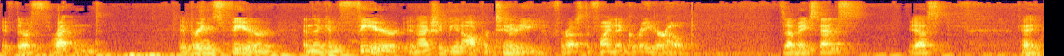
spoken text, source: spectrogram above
if they're threatened, it brings fear, and then can fear can actually be an opportunity for us to find a greater hope. Does that make sense? Yes? Okay.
